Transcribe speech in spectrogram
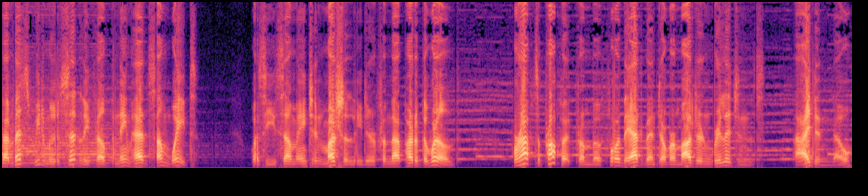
but Miss Weedamoo certainly felt the name had some weight. Was he some ancient martial leader from that part of the world? Perhaps a prophet from before the advent of our modern religions. I didn't know.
